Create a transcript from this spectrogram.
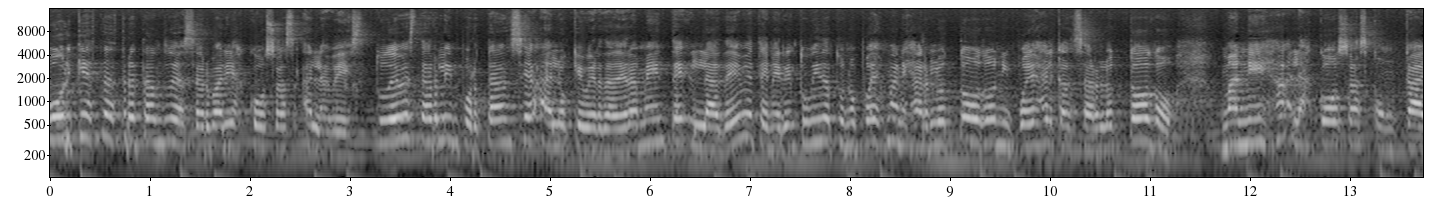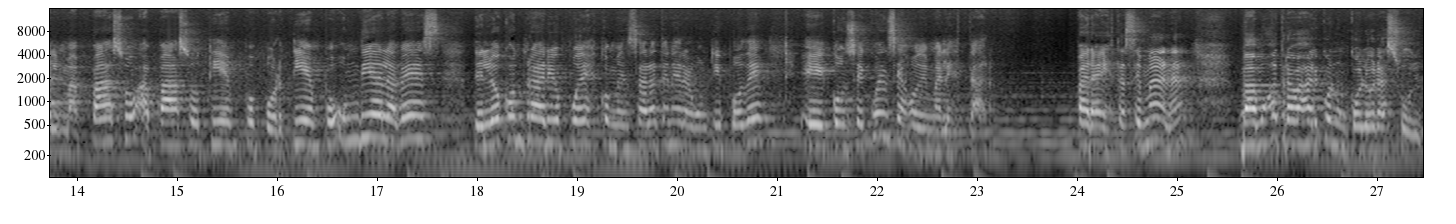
Porque estás tratando de hacer varias cosas a la vez. Tú debes darle importancia a lo que verdaderamente la debe tener en tu vida. Tú no puedes manejarlo todo ni puedes alcanzarlo todo. Maneja las cosas con calma, paso a paso, tiempo por tiempo, un día a la vez. De lo contrario, puedes comenzar a tener algún tipo de eh, consecuencias o de malestar. Para esta semana, vamos a trabajar con un color azul,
